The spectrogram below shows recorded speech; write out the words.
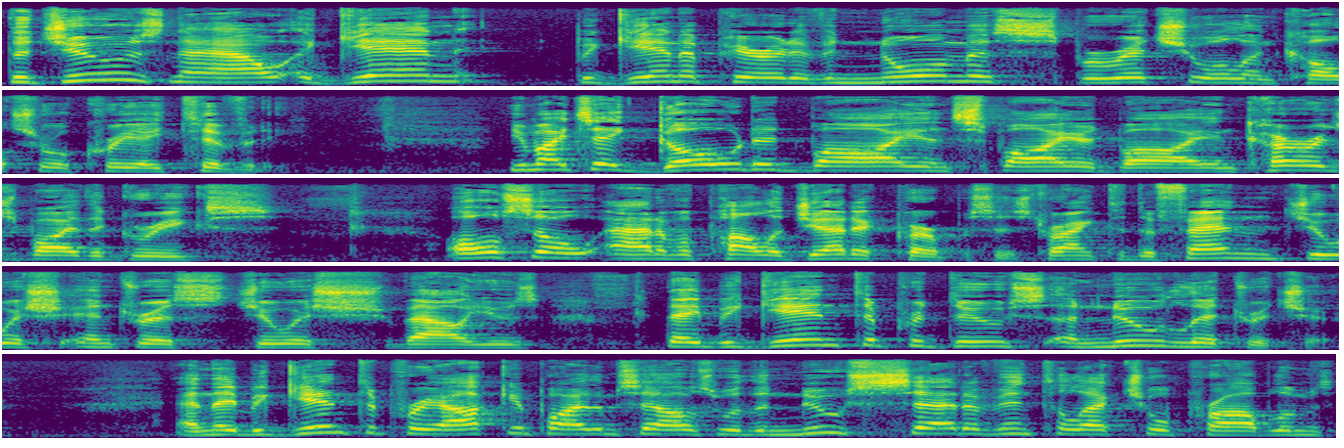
The Jews now again begin a period of enormous spiritual and cultural creativity. You might say, goaded by, inspired by, encouraged by the Greeks also out of apologetic purposes, trying to defend Jewish interests, Jewish values, they begin to produce a new literature. And they begin to preoccupy themselves with a new set of intellectual problems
